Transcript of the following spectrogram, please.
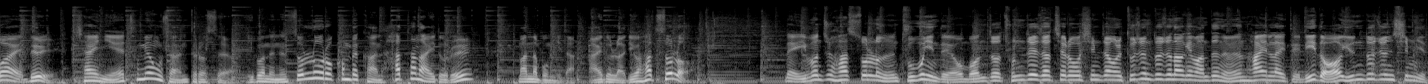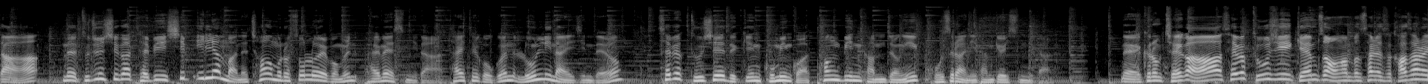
보아의 늘 샤이니의 투명우산 들었어요. 이번에는 솔로로 컴백한 핫한 아이돌을 만나봅니다. 아이돌 라디오 핫 솔로. 네 이번 주 핫솔로는 두 분인데요. 먼저 존재 자체로 심장을 두준두준하게 만드는 하이라이트 리더 윤두준 씨입니다. 네, 두준 씨가 데뷔 11년 만에 처음으로 솔로 앨범을 발매했습니다. 타이틀곡은 Lonely Night인데요. 새벽 2시에 느낀 고민과 텅 빈 감정이 고스란히 담겨 있습니다. 네, 그럼 제가 새벽 2시 감성 한번 살려서 가사를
